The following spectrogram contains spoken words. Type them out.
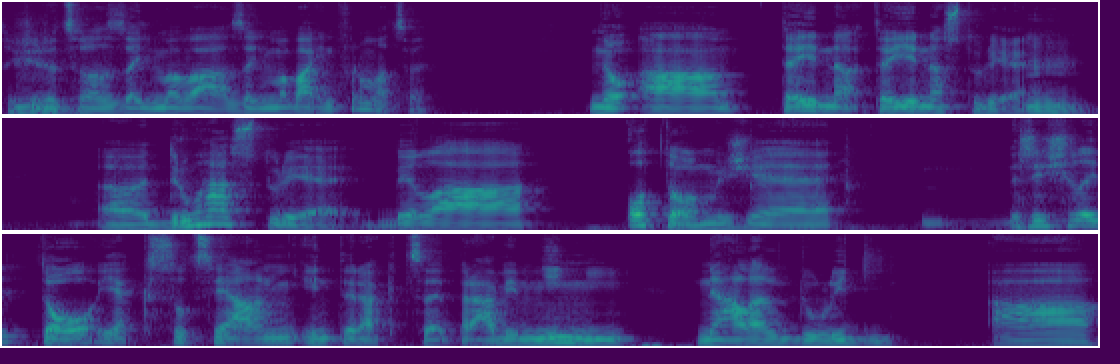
Takže hmm. docela zajímavá, zajímavá informace. No a to je jedna, to je jedna studie. Mm. Uh, druhá studie byla o tom, že řešili to, jak sociální interakce právě mění náladu lidí. A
